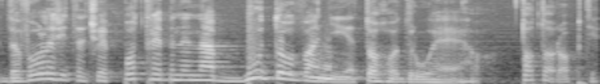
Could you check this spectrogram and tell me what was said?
dôležité, čo je potrebné na budovanie toho druhého. Toto robte.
